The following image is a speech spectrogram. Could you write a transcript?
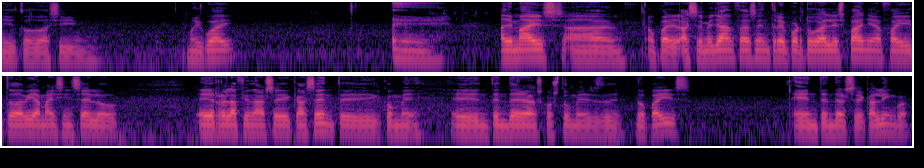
e, e todo así moi guai. Ademais, a, as semellanzas entre Portugal e España fai todavía máis sinxelo eh, relacionarse ca xente e come, eh, entender as costumes de, do país e entenderse ca lingua.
